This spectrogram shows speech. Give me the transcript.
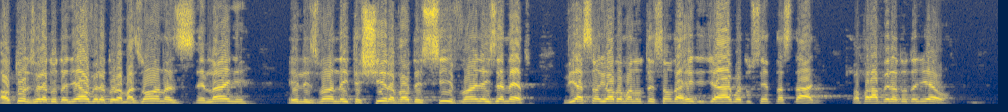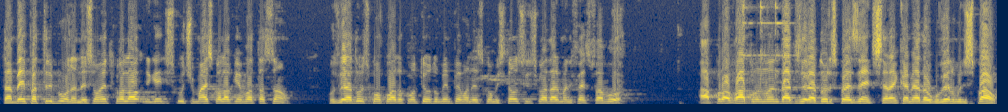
Autores, vereador Daniel, vereador Amazonas, Elaine, Elisvan, Ney Teixeira, Valdeci, Vânia e Zé Neto. Viação e obra manutenção da rede de água do centro da cidade. Com a palavra, vereador Daniel. Também para a tribuna. Nesse momento, ninguém discute mais, coloca em votação. Os vereadores concordam com o conteúdo do mesmo permaneça como estão. Se discordarem, manifeste, favor. Aprovado por unanimidade dos vereadores presentes. Será encaminhado ao governo municipal.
